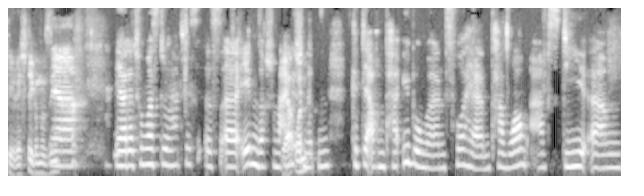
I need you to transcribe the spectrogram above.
Die richtige Musik. Ja, ja der Thomas, du hattest es äh, eben doch schon mal ja, angeschnitten. Es gibt ja auch ein paar Übungen vorher, ein paar Warm-ups, die ähm,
